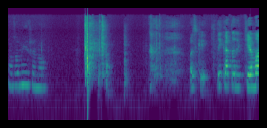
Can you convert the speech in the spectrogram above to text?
No zamířeno. Počkej, teďka tady těma.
